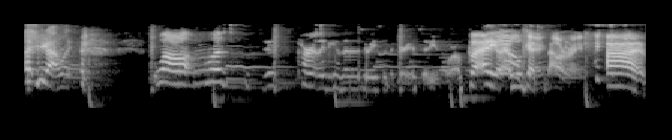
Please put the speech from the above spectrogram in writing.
Uh, yeah, like, well, it's partly because I was raised in the greatest city in the world. But anyway, we'll get to that. All right. Um,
